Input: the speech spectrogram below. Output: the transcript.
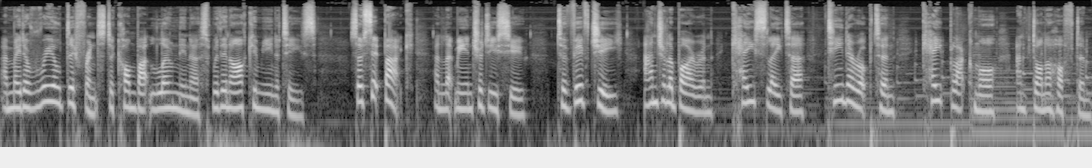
and made a real difference to combat loneliness within our communities. So sit back and let me introduce you to Viv G, Angela Byron, Kay Slater, Tina Upton, Kate Blackmore, and Donna Houghton.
